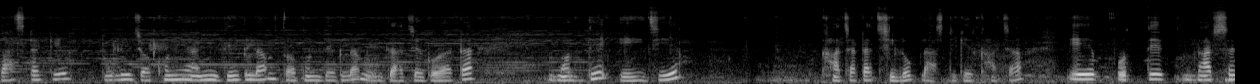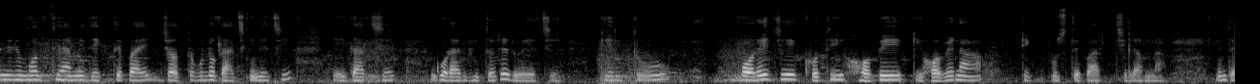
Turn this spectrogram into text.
গাছটাকে তুলে যখনই আমি দেখলাম, তখন দেখলাম এই গাছের গোড়াটা মধ্যে এই যে খাঁচাটা ছিল, প্লাস্টিকের খাঁচা। এ প্রত্যেক নার্সারির মধ্যে আমি দেখতে পাই যতগুলো গাছ কিনেছি, এই গাছের গোড়ার ভিতরে রয়েছে। কিন্তু পরে যে ক্ষতি হবে কি হবে না, ঠিক বুঝতে পারছিলাম না। কিন্তু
